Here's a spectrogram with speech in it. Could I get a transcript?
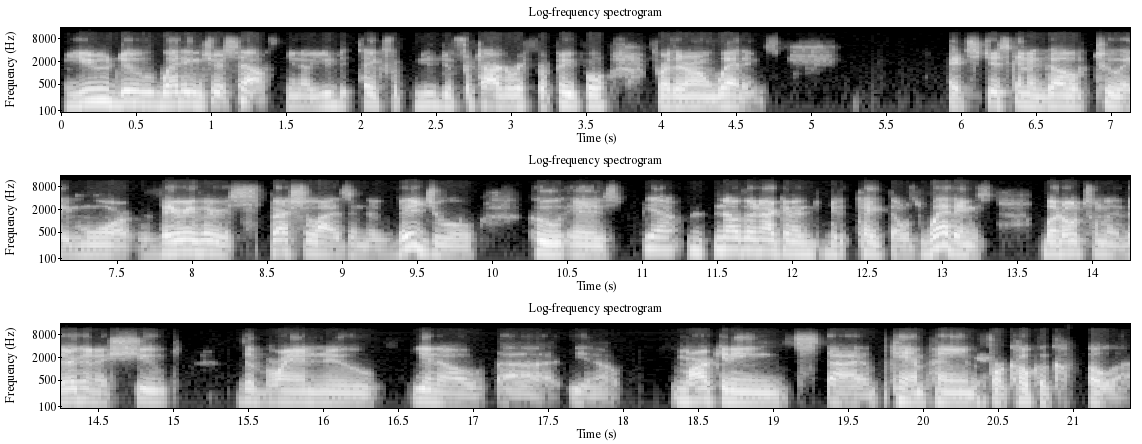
you do weddings yourself. You know you take you do photography for people for their own weddings. It's just going to go to a more very very specialized individual who is you know no they're not going to take those weddings but ultimately they're going to shoot the brand new you know uh, you know marketing uh, campaign for coca-cola.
